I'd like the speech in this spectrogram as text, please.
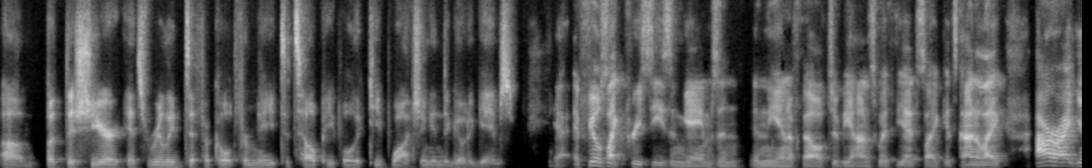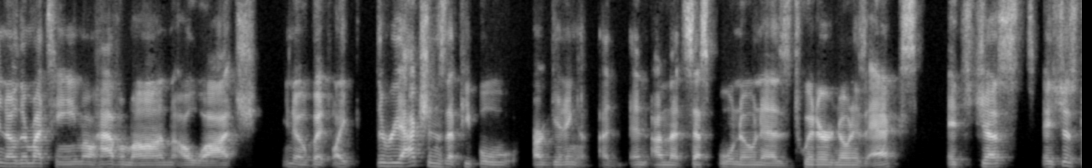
Um, but this year, it's really difficult for me to tell people to keep watching and to go to games. Yeah, it feels like preseason games in in the NFL. To be honest with you, it's like it's kind of like, all right, you know, they're my team. I'll have them on. I'll watch. You know, but like the reactions that people are getting uh, and on that cesspool known as Twitter, known as X, it's just it's just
